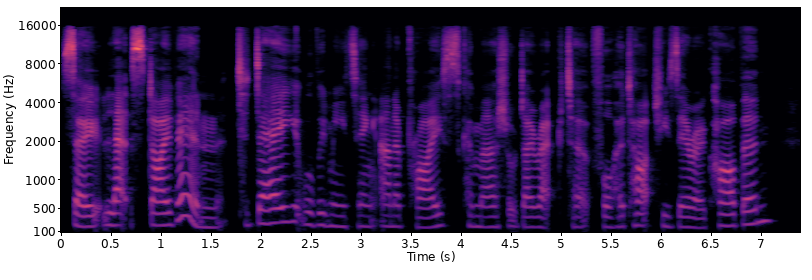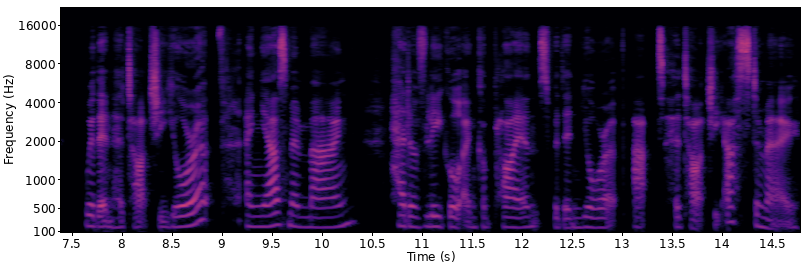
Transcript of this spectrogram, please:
So let's dive in. Today, we'll be meeting Anna Price, Commercial Director for Hitachi Zero Carbon within Hitachi Europe, and Yasmin Mang, Head of Legal and Compliance within Europe at Hitachi Astemo.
